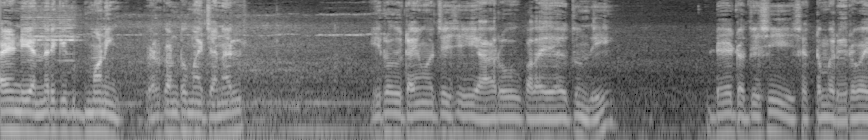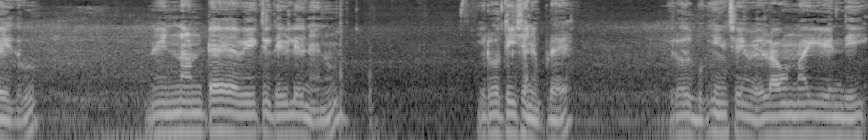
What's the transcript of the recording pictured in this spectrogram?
హాయ్ అండి అందరికీ good morning welcome to my channel ఈరోజు టైం వచ్చేసి ఆరు పదహైదు అవుతుంది. డేట్ వచ్చేసి సెప్టెంబర్ ఇరవై ఐదు. నిన్న అంటే వెహికల్ తీయలేదు నేను. ఈరోజు తీసాను ఇప్పుడే. ఈరోజు బుకింగ్స్ ఏం- ఎలా ఉన్నాయి ఏంది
